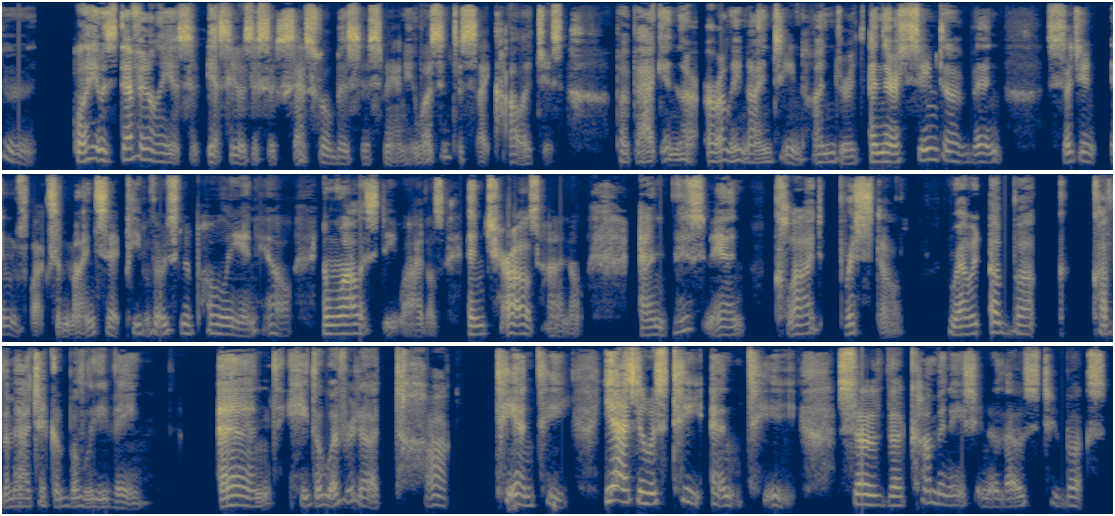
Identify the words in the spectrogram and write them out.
hmm, well, he was definitely, a, yes, he was a successful businessman. He wasn't a psychologist but back in the early 1900s, and there seemed to have been such an influx of mindset people. There was Napoleon Hill and Wallace D. Wattles and Charles Haanel. And this man, Claude Bristol, wrote a book called The Magic of Believing. And he delivered a talk, TNT. Yes, it was TNT. So the combination of those two books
